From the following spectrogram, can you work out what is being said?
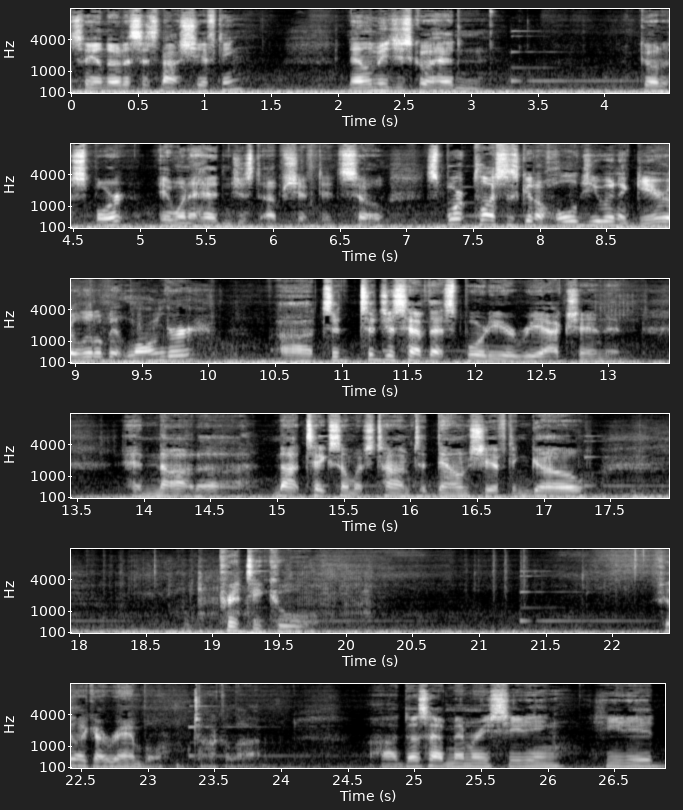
So you'll notice it's not shifting. Now let me just go ahead and go to Sport. It went ahead and just upshifted. So Sport Plus is going to hold you in a gear a little bit longer uh, to, to just have that sportier reaction and and not uh, not take so much time to downshift and go. Pretty cool. I feel like I ramble, talk a lot. Uh, does have memory seating, heated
